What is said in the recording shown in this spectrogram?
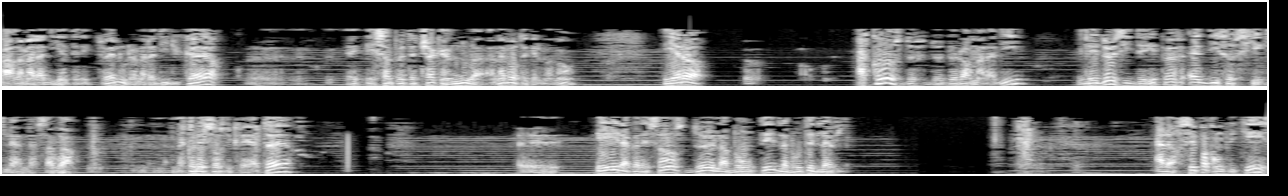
par la maladie intellectuelle ou la maladie du cœur, euh, et, ça peut être chacun de nous à, n'importe quel moment. Et alors, euh, à cause de, leur maladie, les deux idées peuvent être dissociées, à savoir la connaissance du Créateur euh, et la connaissance de la bonté, de la beauté de la vie. Alors, c'est pas compliqué,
